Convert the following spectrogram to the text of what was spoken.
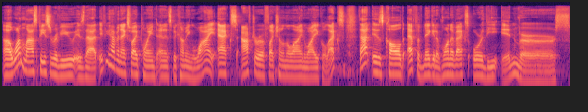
Uh, one last piece of review is that if you have an xy point and it's becoming yx after a reflection on the line y equal x, that is called f of negative 1 of x or the inverse.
